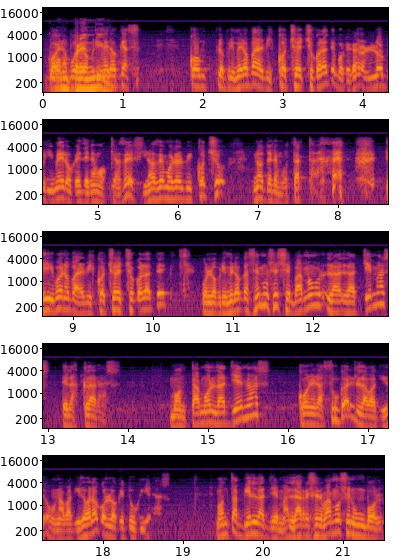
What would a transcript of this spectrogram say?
Bueno, pues lo primero que hace, lo primero para el bizcocho de chocolate, porque claro, es lo primero que tenemos que hacer. Si no hacemos el bizcocho, no tenemos tarta. y bueno, para el bizcocho de chocolate, pues lo primero que hacemos es separamos la- las yemas de las claras. Montamos las yemas con el azúcar en la batidora, una batidora con lo que tú quieras. Montas bien las yemas, las reservamos en un bol.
